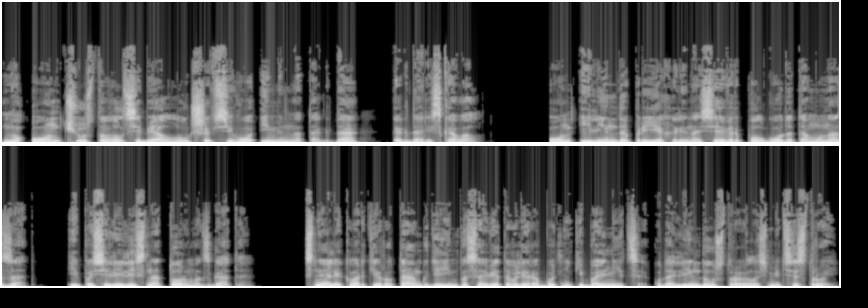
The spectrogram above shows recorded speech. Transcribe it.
но он чувствовал себя лучше всего именно тогда, когда рисковал. Он и Линда приехали на север полгода тому назад и поселились на Тормацгата. Сняли квартиру там, где им посоветовали работники больницы, куда Линда устроилась медсестрой.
